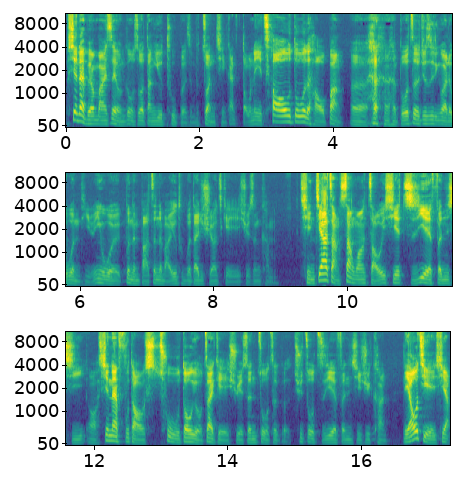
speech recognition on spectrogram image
现在比较还是有人跟我说当 YouTuber 怎么赚钱，看抖内超多的好棒。呃呵呵，不过这就是另外的问题了，因为我也不能把真的把 YouTuber 带去学校给学生看嘛。请家长上网找一些职业分析哦，现在辅导处都有在给学生做这个，去做职业分析去看。了解一下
